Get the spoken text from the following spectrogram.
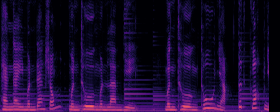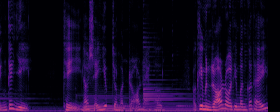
hàng ngày mình đang sống, mình thường mình làm gì? Mình thường thu nhập, tích góp những cái gì? Thì nó sẽ giúp cho mình rõ ràng hơn. Và khi mình rõ rồi thì mình có thể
